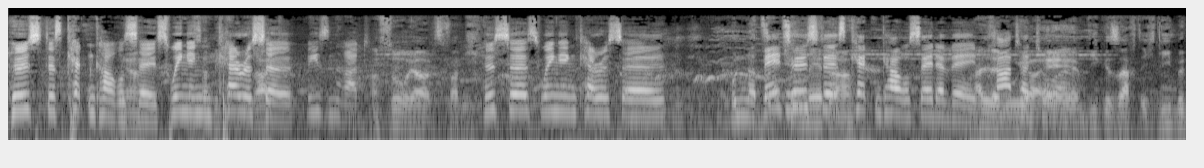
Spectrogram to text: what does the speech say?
Höchstes Kettenkarussell, Ja. Swinging Carousel, Riesenrad. Ach so, ja, das ist Quatsch. Höchstes Swinging Carousel, 117 welthöchstes Meter. Kettenkarussell der Welt, Halleluja, Pratertor. ey. Wie gesagt, ich liebe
